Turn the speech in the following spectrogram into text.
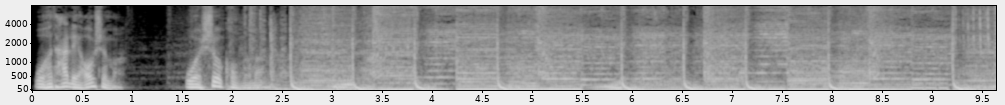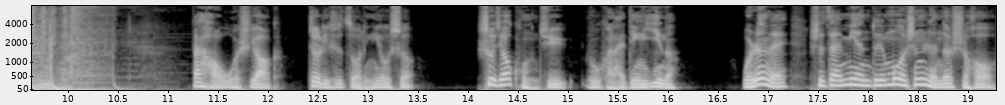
我和他聊什么？我社恐了吗？大家好，我是 York，这里是左邻右舍。社交恐惧如何来定义呢？我认为是在面对陌生人的时候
